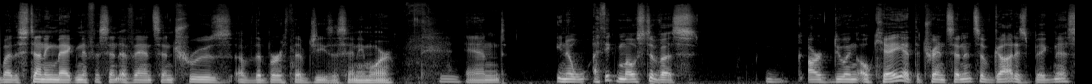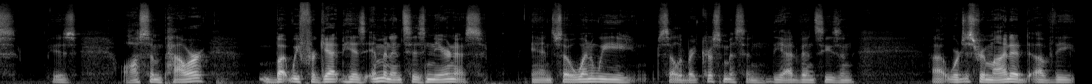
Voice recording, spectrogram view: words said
by the stunning, magnificent events and truths of the birth of Jesus anymore. Mm. And, you know, I think most of us are doing okay at the transcendence of God, His bigness, His awesome power, but we forget His immanence, His nearness. And so when we celebrate Christmas and the Advent season, uh, we're just reminded of the,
